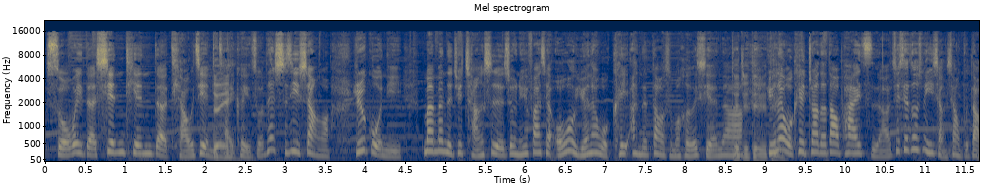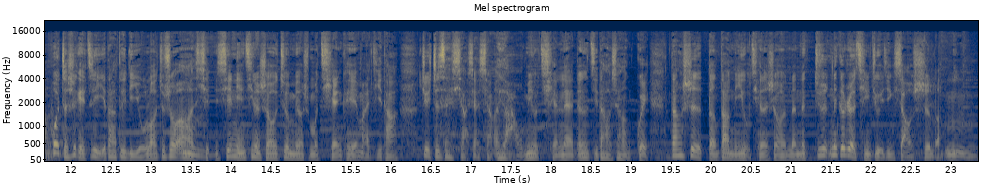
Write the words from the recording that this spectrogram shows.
所谓的先天的条件，你才可以做。但实际上哦，如果你慢慢的去尝试了之后，你会发现哦，原来我可以按得到什么和弦啊，对对对，原来我可以抓得到拍子啊，这些都是你想象不到的。或者是给自己一大堆理由了，就说啊，先先年轻的时候就没有什么钱可以买吉他，就一直在想想想，哎呀，我没有钱嘞，但是吉他好像很贵。但是等到你有钱的时候，那那就是那个热情就已经消失了。嗯，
